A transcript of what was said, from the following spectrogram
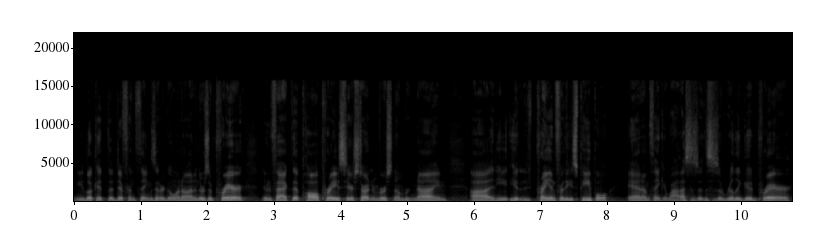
And you look at the different things that are going on, and there's a prayer, in fact, that Paul prays here, starting in verse number nine, uh, and he, he's praying for these people. And I'm thinking, wow, this is a, this is a really good prayer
